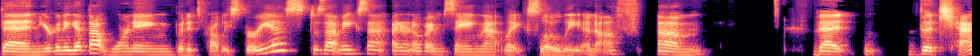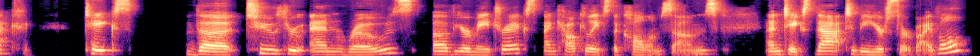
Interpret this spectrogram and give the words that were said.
then you're going to get that warning, but it's probably spurious. Does that make sense? I don't know if I'm saying that like slowly enough. Um, that the check takes the two through n rows of your matrix and calculates the column sums and takes that to be your survival.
